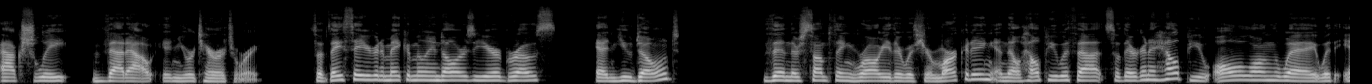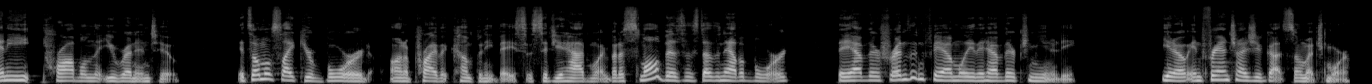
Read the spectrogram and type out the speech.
actually vet out in your territory. So if they say you're going to make a million dollars a year gross and you don't, then there's something wrong either with your marketing and they'll help you with that. So they're going to help you all along the way with any problem that you run into. It's almost like your board on a private company basis if you had one. But a small business doesn't have a board. They have their friends and family, they have their community. You know, in franchise, you've got so much more.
